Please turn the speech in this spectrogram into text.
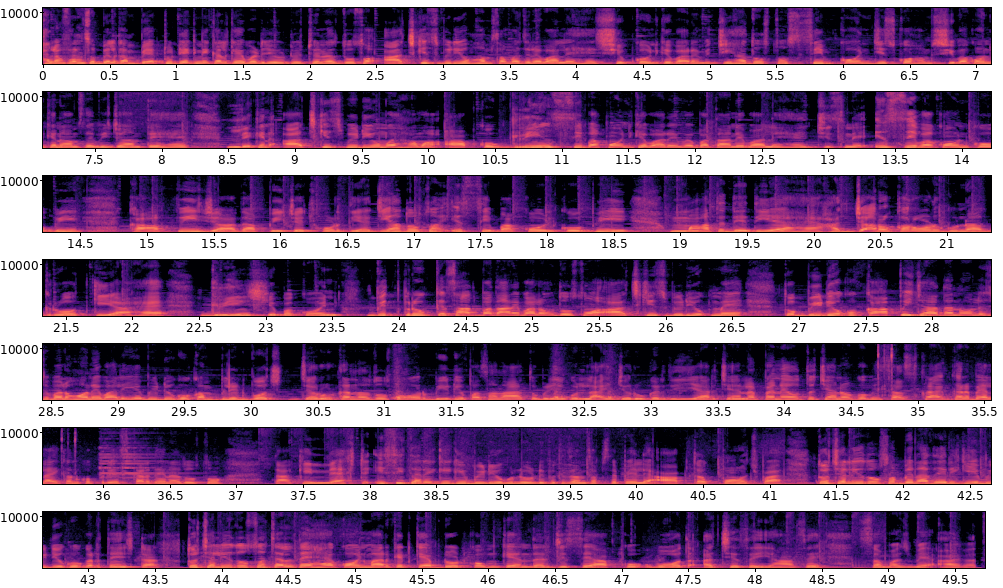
Hello friends welcome back to technical के बड़े YouTube channel दोस्तों, आज की इस वीडियो में हम समझने वाले हैं शिव कॉइन के बारे में। जी हाँ दोस्तों शिव कॉइन जिसको हम शिवा कॉइन के नाम से भी जानते हैं, लेकिन आज की इस वीडियो में हम आपको ग्रीन शिवा कॉइन के बारे में बताने वाले हैं, जिसने इस शिवा कॉइन को भी काफ़ी ज़्यादा पीछे छोड़ दिया। जी हाँ दोस्तों, इस शिवा कॉइन को भी मात दे दिया है, हज़ारों करोड़ गुना ग्रोथ किया है green Shiba coin with proof के साथ बताने वाला हूँ दोस्तों, आज की इस वीडियो में तो वीडियो को काफ़ी ज़्यादा नॉलेजेबल होने वाली है वीडियो को कंप्लीट वॉच ज़रूर करना दोस्तों, और वीडियो पसंद आया तो वीडियो को लाइक ज़रूर कर दीजिए। यार, चैनल पर नए हो तो चैनल को भी सब्सक्राइब कर बेल आइकन को प्रेस कर देना दोस्तों, ताकि नेक्स्ट इसी तरीके की वीडियो को नोटिफिकेशन सबसे पहले आप तक पहुँच पाए। तो चलिए दोस्तों, बिना देरी किए वीडियो को करते हैं स्टार्ट तो चलिए दोस्तों, चलते हैं कॉइन मार्केट के अंदर, जिससे आपको बहुत अच्छे से यहाँ से समझ में आएगा।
